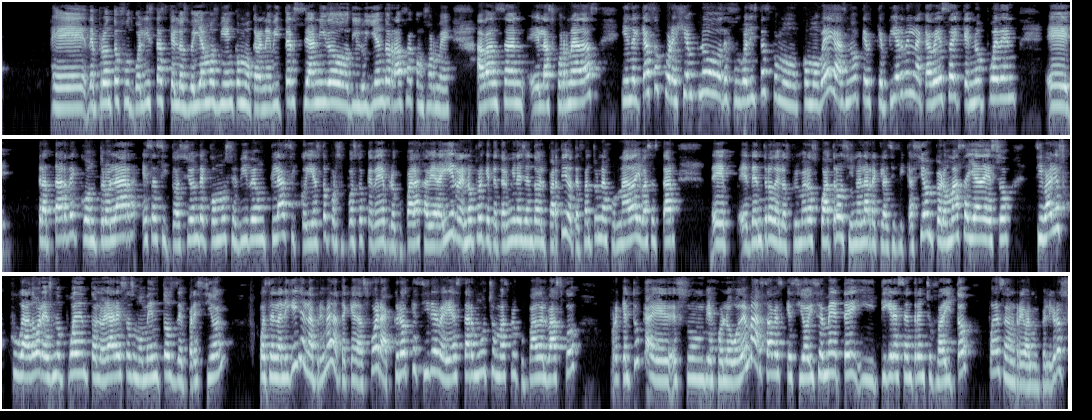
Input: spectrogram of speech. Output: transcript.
Eh, de pronto futbolistas que los veíamos bien como Craneviter se han ido diluyendo, Rafa, conforme avanzan las jornadas. Y en el caso, por ejemplo, de futbolistas como, como Vegas, ¿no? Que, que pierden la cabeza y que no pueden eh, tratar de controlar esa situación de cómo se vive un clásico. Y esto, por supuesto, que debe preocupar a Javier Aguirre, no porque te termines yendo del partido, te falta una jornada y vas a estar eh, eh, dentro de los primeros cuatro, sino en la reclasificación. Pero más allá de eso, si varios jugadores no pueden tolerar esos momentos de presión, pues en la liguilla, en la primera, te quedas fuera. Creo que sí debería estar mucho más preocupado el Vasco porque el Tuca es un viejo lobo de mar, sabes que si hoy se mete y Tigres entra enchufadito, puede ser un rival muy peligroso.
